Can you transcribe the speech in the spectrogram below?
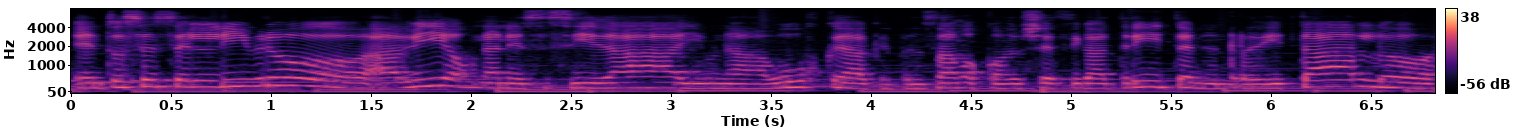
Entonces el libro había una necesidad y una búsqueda que pensamos con Jessica Tritten en reeditarlo,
